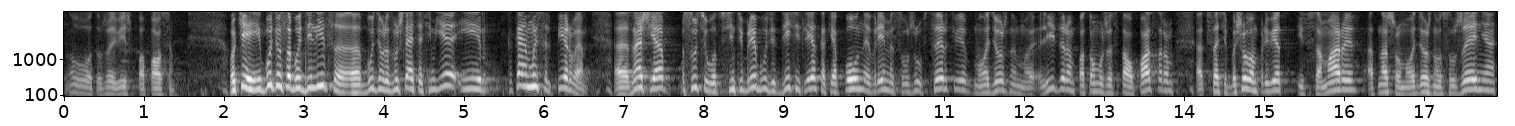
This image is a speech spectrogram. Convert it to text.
ну вот, уже, видишь, попался. Окей, и будем с собой делиться, э, будем размышлять о семье. И какая мысль первая? Э, Знаешь, я, по сути, вот в сентябре будет 10 лет, как я полное время служу в церкви, молодежным э, лидером, потом уже стал пастором. Кстати, большой вам привет из Самары, от нашего молодежного служения,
